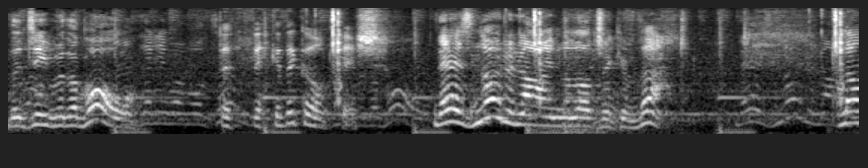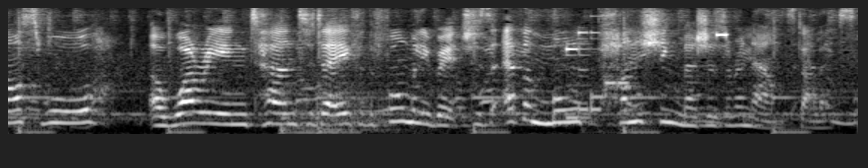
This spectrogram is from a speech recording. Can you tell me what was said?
the deeper the bowl, the thicker the goldfish. There's no denying the logic of that. Class war, a worrying turn today for the formerly rich as ever more punishing measures are announced, Alex.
